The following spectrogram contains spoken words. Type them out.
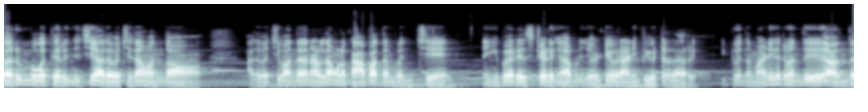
கரும்புகை தெரிஞ்சிச்சு அதை வச்சு தான் வந்தோம். அதை வச்சு வந்ததுனால தான் உங்களை காப்பாற்ற முடிஞ்சிச்சு. நீங்கள் போய் ரெஸ்ட் எடுங்க அப்படின்னு சொல்லிட்டு அவர் அனுப்பி விட்டுறாரு. இப்போ இந்த மனிதர் வந்து அந்த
